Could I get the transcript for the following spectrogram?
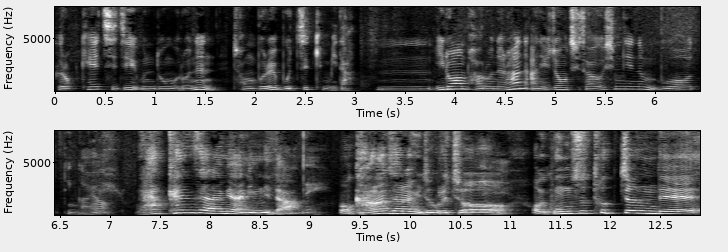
그렇게 지지 운동으로는 정부를 못 지킵니다. 음, 이러한 발언을 한 안희정 지사의 심리는 무엇인가요? 약한 사람이 아닙니다. 네. 어, 강한 사람이죠. 그렇죠. 어, 공수 특전대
